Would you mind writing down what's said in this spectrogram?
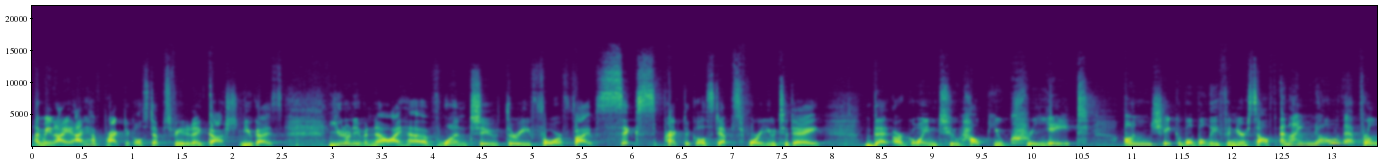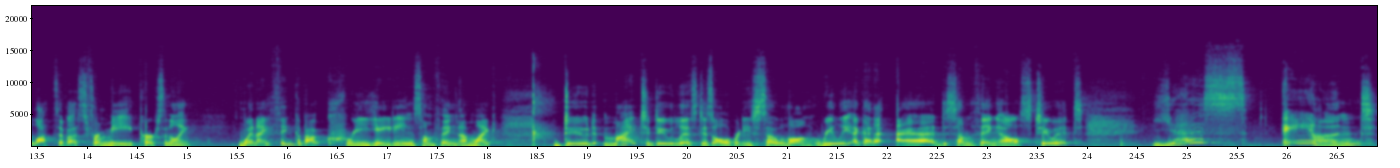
I mean, I, I, have practical steps for you today. Gosh, you guys, you don't even know. I have one, two, three, four, five, six practical steps for you today that are going to help you create unshakable belief in yourself. And I know that for lots of us, for me personally, when I think about creating something, I'm like, dude, my to do list is already so long. Really? I gotta add something else to it? Yes. And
